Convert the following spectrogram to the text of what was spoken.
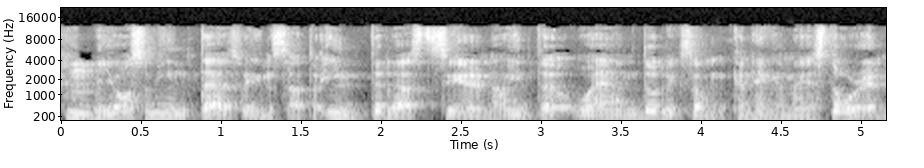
Men jag som inte är så insatt och inte läst serierna och, inte, och ändå liksom kan hänga med i storyn,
